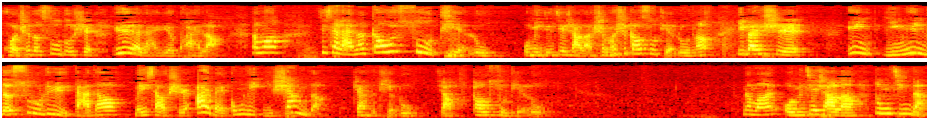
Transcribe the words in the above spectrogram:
火车的速度是越来越快了。那么接下来呢，高速铁路我们已经介绍了，什么是高速铁路呢？一般是。运营运的速率达到每小时二百公里以上的这样的铁路叫高速铁路。那么我们介绍了东京的，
